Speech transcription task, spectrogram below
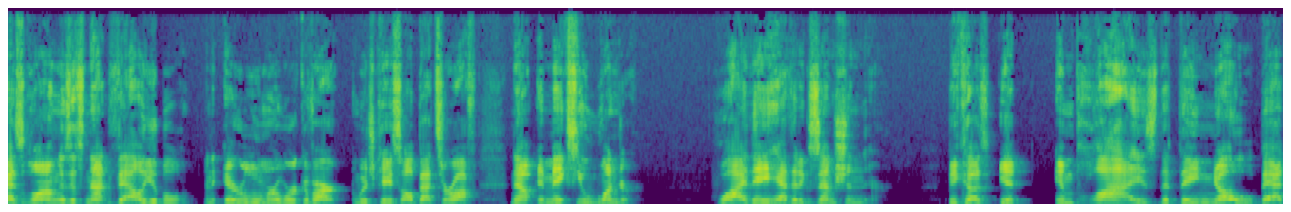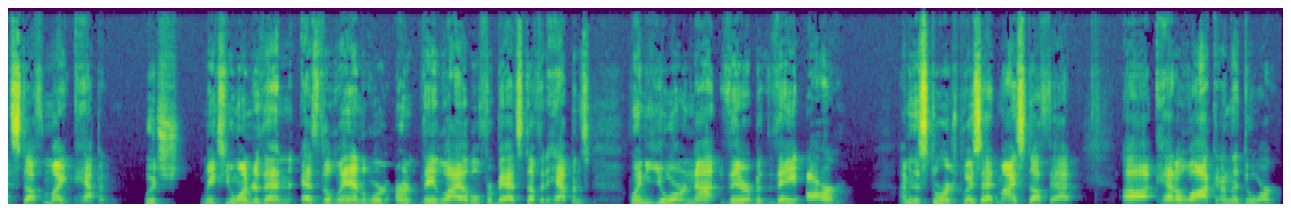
As long as it's not valuable, an heirloom, or a work of art, in which case all bets are off. Now, it makes you wonder why they have that exemption there. Because it implies that they know bad stuff might happen, which makes you wonder then, as the landlord, aren't they liable for bad stuff that happens when you're not there, but they are? I mean, the storage place I had my stuff at uh, had a lock on the door.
